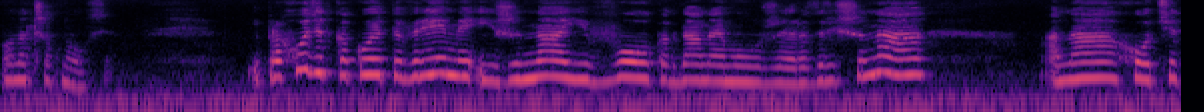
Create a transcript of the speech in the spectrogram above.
он отшатнулся. И проходит какое-то время, и жена его, когда она ему уже разрешена, она хочет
